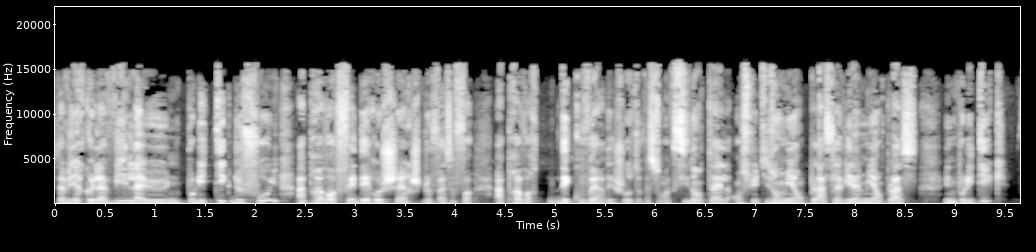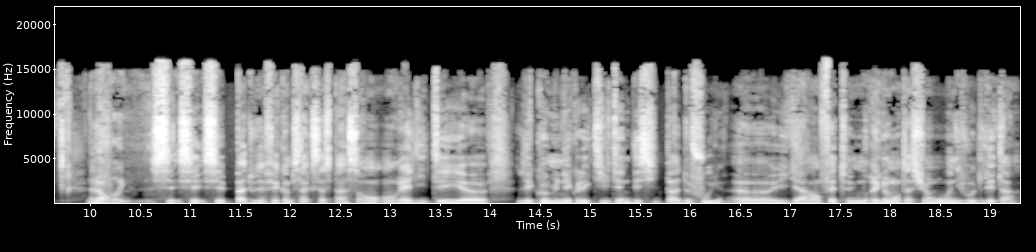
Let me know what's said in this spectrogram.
Ça veut dire que la ville a eu une politique de fouille après avoir fait des recherches de façon, enfin, après avoir découvert des choses de façon accidentelle. Ensuite, ils ont mis en place, la ville a mis en place une politique? Alors, c'est pas tout à fait comme ça que ça se passe. En, en réalité, euh, les communes, les collectivités ne décident pas de fouilles. Euh, il y a en fait une réglementation au niveau de l'État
